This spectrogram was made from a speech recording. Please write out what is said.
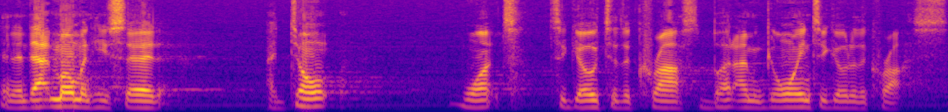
And in that moment, he said, I don't want to go to the cross, but I'm going to go to the cross.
